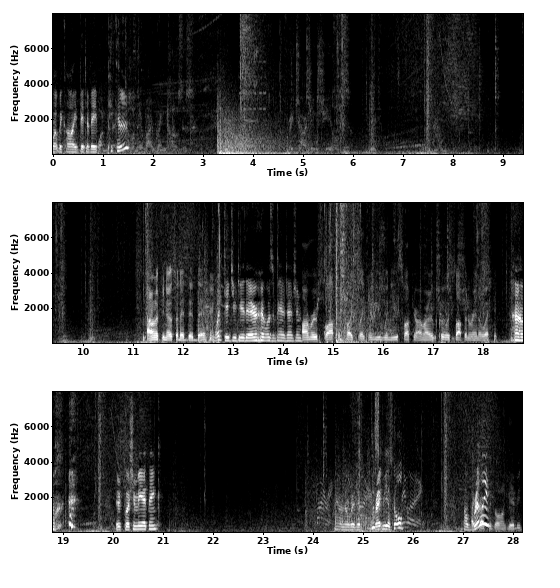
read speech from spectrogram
What we call a bit of a pickle. until the nearby ring closes. Recharging shields. I don't know if you noticed what I did there. What did you do there? I wasn't paying attention. Armor swap and like like when you when you swapped your armor, I quickly swapped and ran away. Oh. They're pushing me, I think. I don't know where the... This Right. me is gold. Reloading. Oh, I really? the gold on Gaby.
